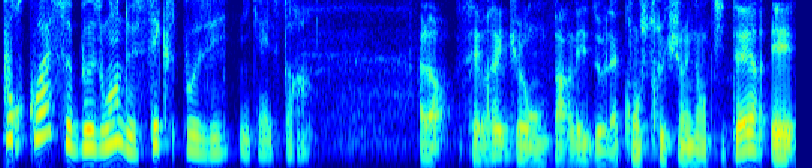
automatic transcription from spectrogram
Pourquoi ce besoin de s'exposer, Michael Stora? Alors, c'est vrai qu'on parlait de la construction identitaire et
